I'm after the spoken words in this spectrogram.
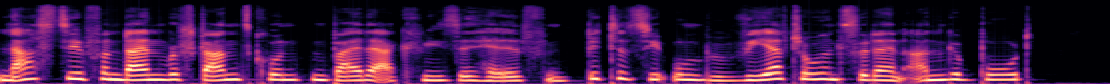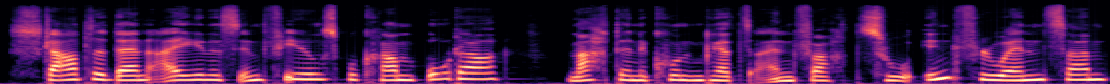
Lass dir von deinen Bestandskunden bei der Akquise helfen. Bitte sie um Bewertungen für dein Angebot. Starte dein eigenes Empfehlungsprogramm oder mach deine Kunden ganz einfach zu Influencern,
